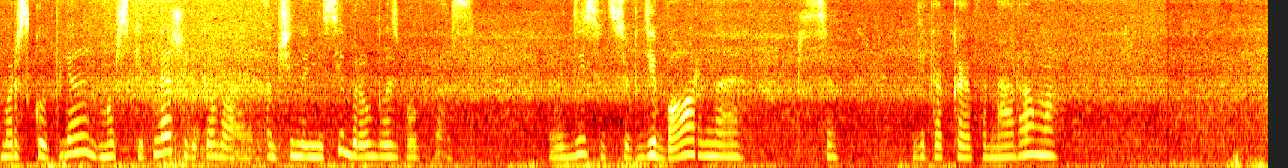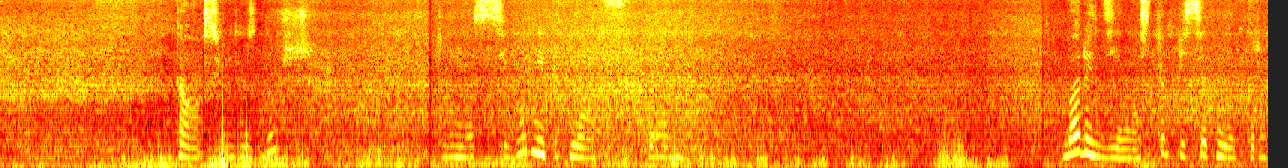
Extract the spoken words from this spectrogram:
Морской пляж, морский пляж Великовая, община Несебра, область Балкас. Вот здесь вот все, где барная, всё, где какая панорама. Так, все, нас душ. У нас сегодня 15 Бородина, 150 метров.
